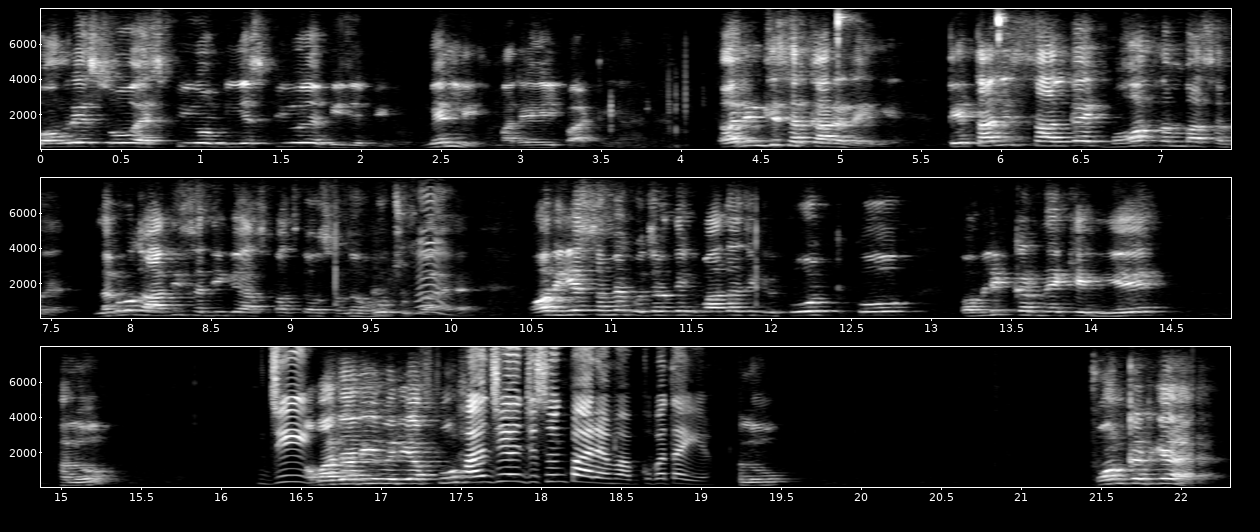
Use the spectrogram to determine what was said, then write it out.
कांग्रेस हो एसपी हो बीएसपी हो या बीजेपी हो मेनली हमारे यही पार्टियाँ हैं और इनकी सरकार रही हैं। तैतालीस साल का एक बहुत लंबा समय लगभग आधी सदी के आसपास का वो समय हो चुका हम्म। है और ये समय गुजरने के बाद आज एक रिपोर्ट को पब्लिक करने के लिए हेलो जी। आवाज़ आ रही है मेरी आपको? हाँ जी हाँ जी सुन पा रहे हैं हम आपको बताइए। हेलो फ़ोन कट गया है?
